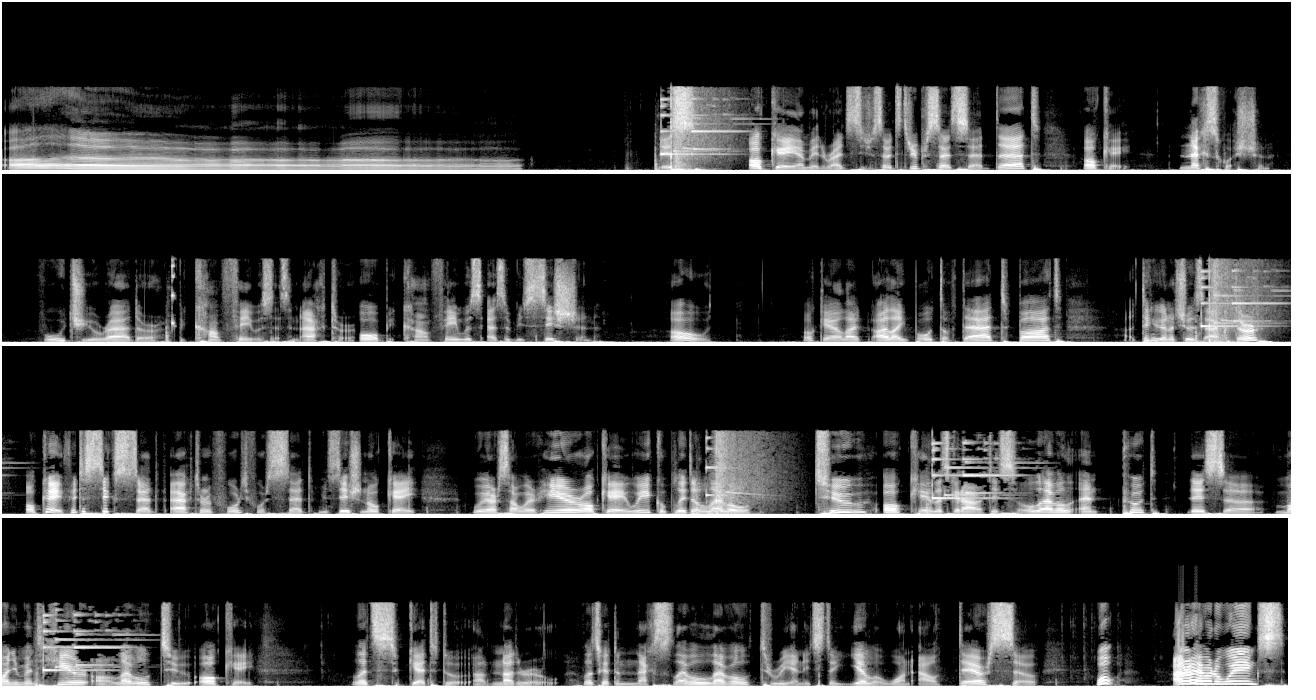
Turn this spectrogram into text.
uh, this? Okay, I made the right decision. 73% said that. Okay, next question. Would you rather become famous as an actor or become famous as a musician? Oh, okay. I like I like both of that, but I think I'm gonna choose actor. Okay, 56 said actor and 44 said musician. Okay, we are somewhere here. Okay, we completed level two. Okay, let's get out of this level and put this uh, monument here on level two. Okay let's get to another let's get to the next level level 3 and it's the yellow one out there so whoa! I don't have the wings!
